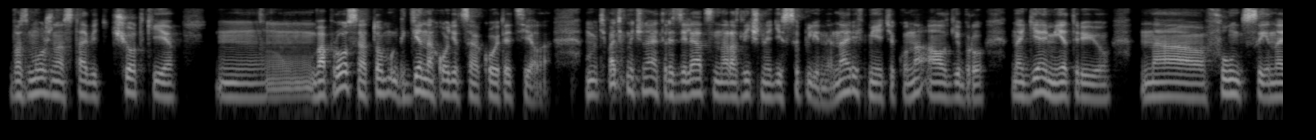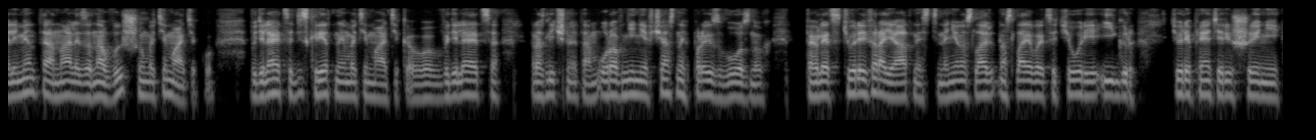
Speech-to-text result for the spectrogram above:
возможно ставить четкие вопросы о том, где находится какое-то тело. Математика начинает разделяться на различные дисциплины. На арифметику, на алгебру, на геометрию, на функции, на элементы анализа, на высшую математику. Выделяется дискретная математика, выделяется различные там уравнения в частных производных, появляется теория вероятности, на нее наслаивается теория игр, теория принятия решений,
